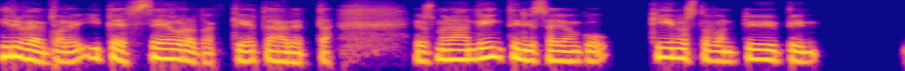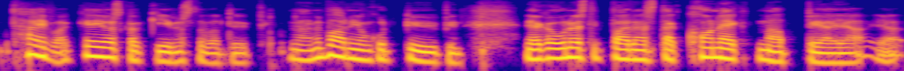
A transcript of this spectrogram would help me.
hirveän paljon itse seurata ketään, että jos mä näen LinkedInissä jonkun kiinnostavan tyypin, tai vaikka ei olisikaan kiinnostava tyyppi, näen vaan jonkun tyypin, niin aika unesti painan sitä connect-nappia ja, ja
